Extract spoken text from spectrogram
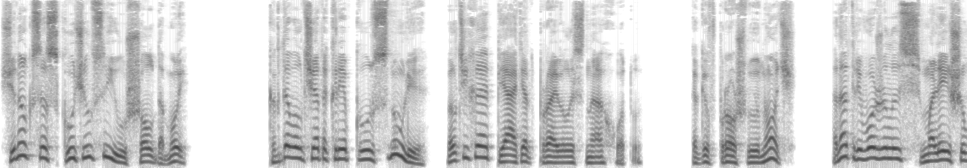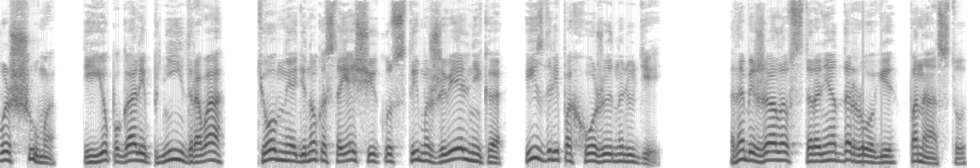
Щенок соскучился и ушел домой. Когда волчата крепко уснули, волчиха опять отправилась на охоту. Как и в прошлую ночь, она тревожилась малейшего шума, и ее пугали пни и дрова, темные одиноко стоящие кусты можжевельника, издали похожие на людей. Она бежала в стороне от дороги, по насту.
